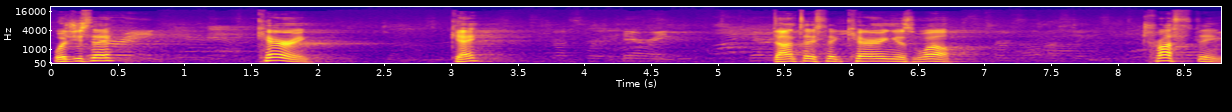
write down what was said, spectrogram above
What'd you say? Caring. Okay? Dante said caring as well. Trusting.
